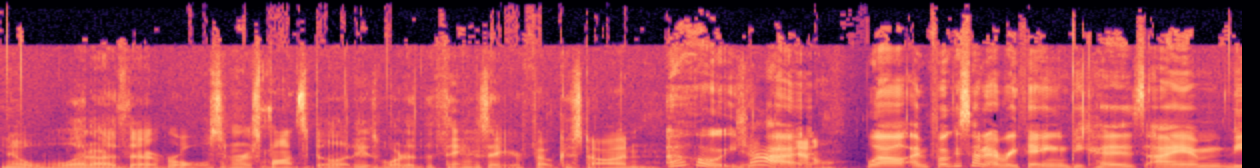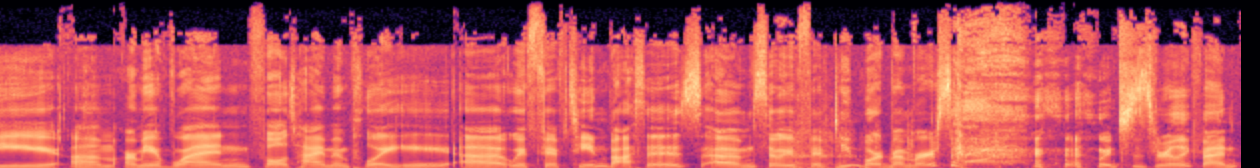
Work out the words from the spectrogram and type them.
you know what are the roles and responsibilities what are the things that you're focused on Oh, yeah. now? Well, I'm focused on everything because I am the um, Army of One full time employee uh, with 15 bosses. Um, so we have 15 board members, which is really fun.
